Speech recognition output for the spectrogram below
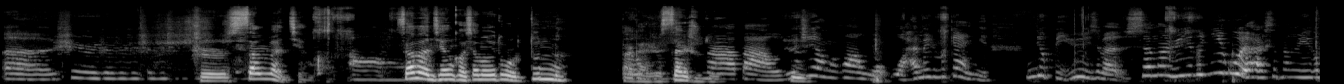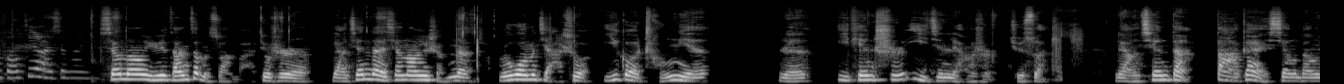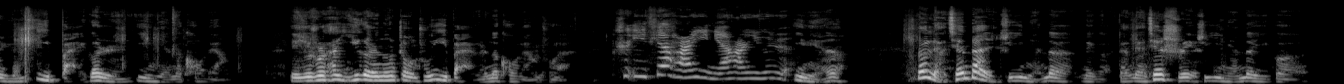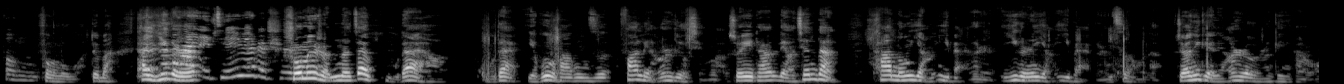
呃，是是是是是是是三万千克。哦，三万千克相当于多少吨呢？大概是三十吨。那爸，我觉得嗯这样的话，我我还没什么概念，你就比喻一下吧，相当于一个衣柜，还是相当于一个房间，还是相当于相当于咱这么算吧，就是两千担相当于什么呢？如果我们假设一个成年人一天吃一斤粮食去算，两千担大概相当于一百个人一年的口粮，也就是说他一个人能挣出一百个人的口粮出来，是一天还是一年还是一个月？一年啊。那两千担也是一年的那个两两千石也是一年的一个俸俸禄啊，对吧？他一个人节约着吃。说明什么呢？在古代哈、古代也不用发工资，发粮食就行了。所以他两千担，他能养一百个人，一个人养一百个人伺候他，只要你给粮食，有人给你干活。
